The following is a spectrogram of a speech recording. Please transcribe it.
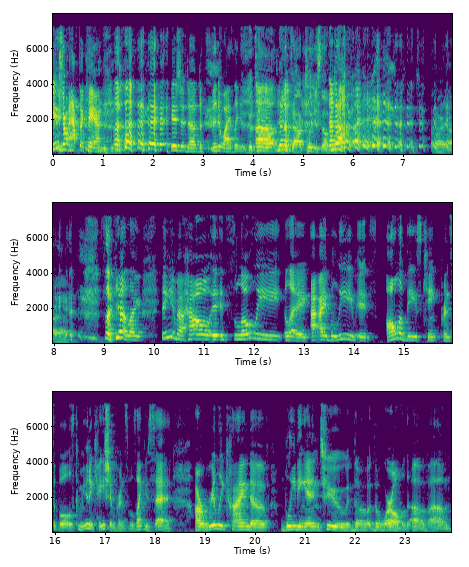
Here's your aftercare. Here's your dub. Spend it wisely. The towel, Uh, you get a towel, clean yourself I up. know. All right, all right, all right. So yeah, like thinking about how it, it's slowly like I, I believe it's all of these kink principles, communication principles, like you said, are really kind of bleeding into the the world of um,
